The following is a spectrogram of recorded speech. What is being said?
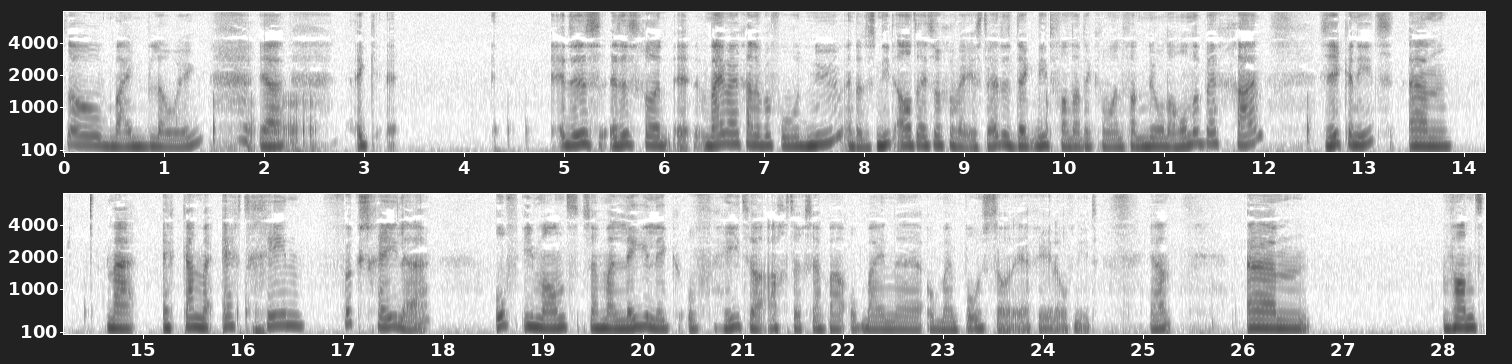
zo mindblowing. Ja, ik, het is, het is gewoon, wij gaan er bijvoorbeeld nu, en dat is niet altijd zo geweest, hè, dus denk niet van dat ik gewoon van 0 naar 100 ben gegaan. Zeker niet. Um, maar er kan me echt geen fuck schelen of iemand, zeg maar, lelijk of haterachtig, zeg maar, op mijn, uh, op mijn post zou reageren of niet. Ja. Um, want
